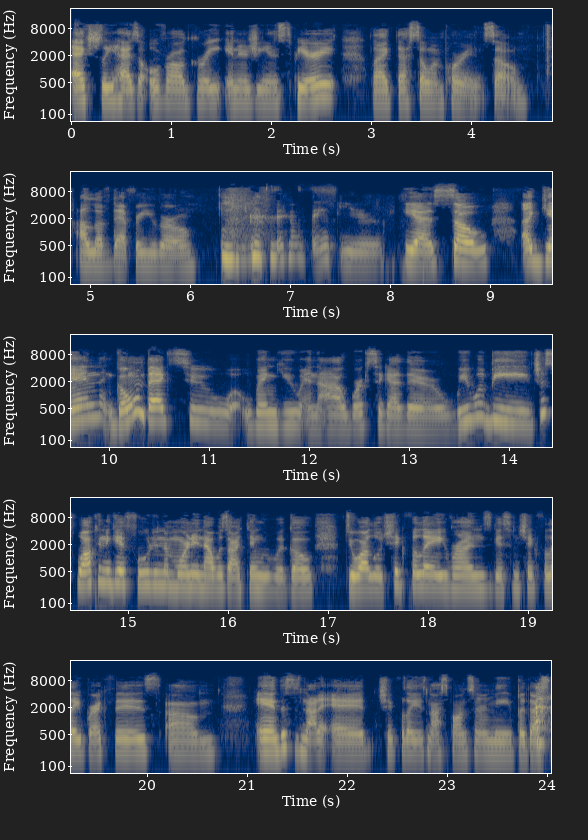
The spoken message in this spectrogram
actually has an overall great energy and spirit, like that's so important. So I love that for you, girl. Thank you. Yes. So again, going back to when you and I worked together, we would be just walking to get food in the morning. That was our thing. We would go do our little Chick fil A runs, get some Chick fil A breakfast. Um, and this is not an ad. Chick fil A is not sponsoring me, but that's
